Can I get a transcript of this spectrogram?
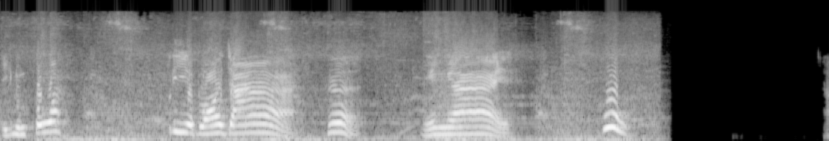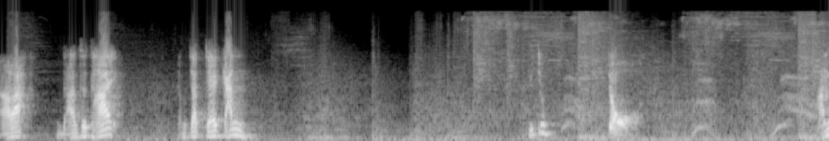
อีกหนึ่งตัว เรียบร้อยจ้าเออง่ายๆ เอาละด่านสุดท้ายกำจัดแจกันวิจุ๊บโจทัน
